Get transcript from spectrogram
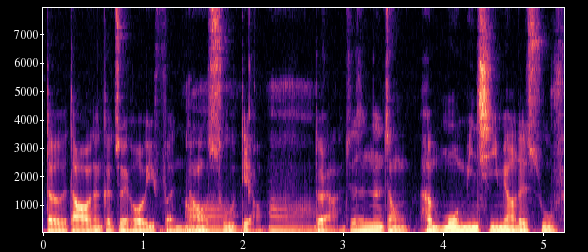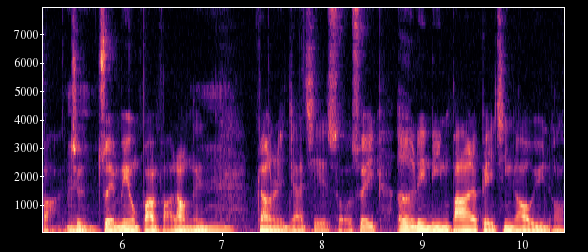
得到那个最后一分，哦、然后输掉。哦、对啊，就是那种很莫名其妙的输法，嗯、就最没有办法让人、嗯、让人家接受。所以，二零零八的北京奥运哦，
